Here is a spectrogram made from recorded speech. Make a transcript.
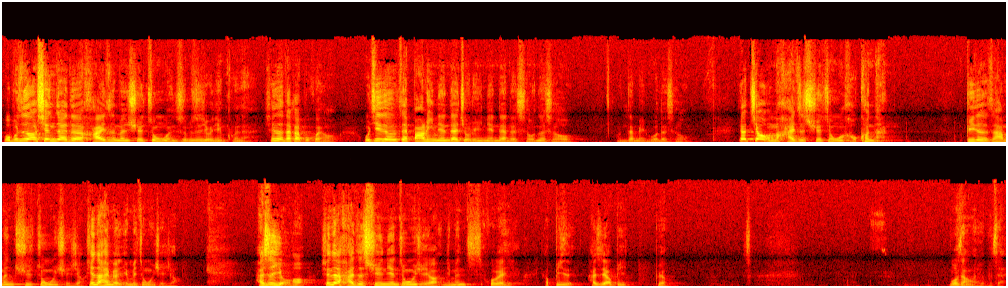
我不知道现在的孩子们学中文是不是有点困难？现在大概不会哦。我记得在八零年代、九零年代的时候，那时候我们在美国的时候，要教我们孩子学中文好困难。逼着他们去中文学校，现在还没有，也没中文学校，还是有哈。现在孩子训练中文学校，你们会不会要逼着？还是要逼？不要。莫长老又不在，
